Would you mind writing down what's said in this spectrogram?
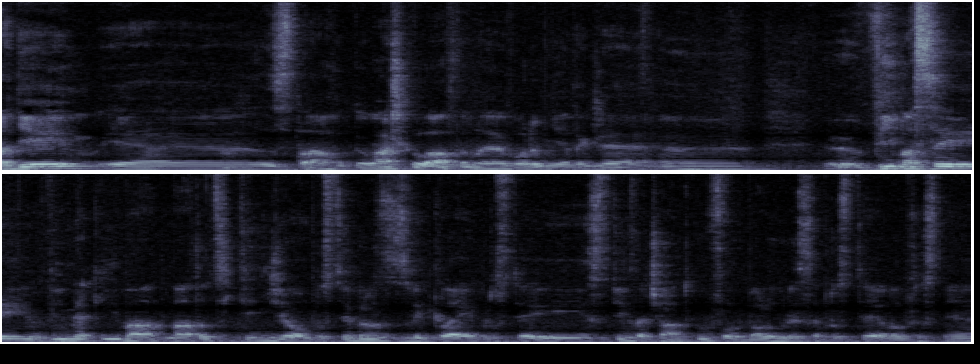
Radim je stará hokejová škola v tomhle podobně, takže uh, vím asi, vím, jaký má, má to cítění, že on prostě byl zvyklý prostě i z těch začátků fotbalu, kde se prostě jelo přesně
